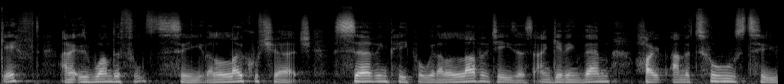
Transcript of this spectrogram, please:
gift. And it is wonderful to see the local church serving people with a love of Jesus and giving them hope and the tools to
